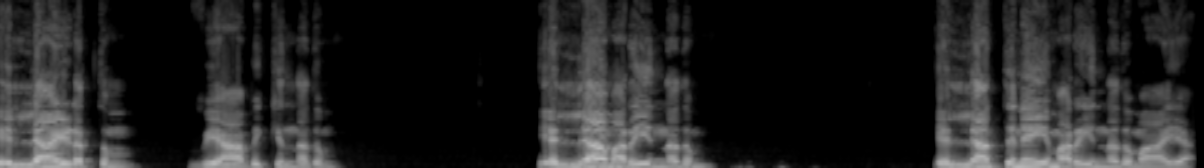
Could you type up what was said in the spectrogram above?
എല്ലായിടത്തും വ്യാപിക്കുന്നതും എല്ലാം അറിയുന്നതും എല്ലാത്തിനെയും അറിയുന്നതുമായ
